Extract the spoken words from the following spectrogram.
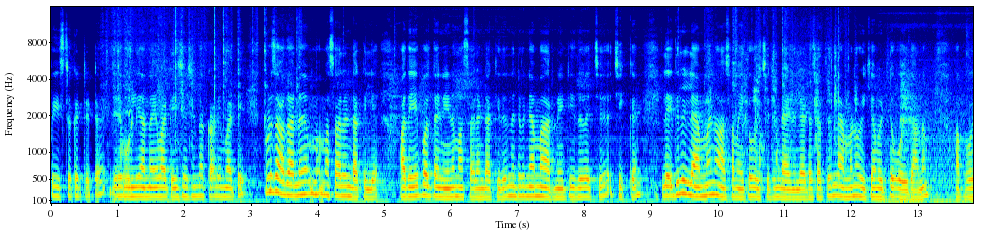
പേസ്റ്റൊക്കെ ഇട്ടിട്ട് ഉള്ളി നന്നായി വാട്ടിയതിന് ശേഷം തക്കാളിയും വാട്ടി. നമ്മൾ സാധാരണ മസാല ഉണ്ടാക്കില്ലേ? അതേപോലെ തന്നെയാണ് മസാല ഉണ്ടാക്കിയത്. എന്നിട്ട് പിന്നെ മാറിനേറ്റ് ചെയ്ത് വെച്ച് ചിക്കൻ ഇതിൽ ലെമൺ ആ സമയത്ത് ഒഴിച്ചിട്ടുണ്ടായിരുന്നില്ല കേട്ടോ. സത്യത്തിൽ ലെമൺ ഒഴിക്കാൻ വിട്ടുപോയതാണ് അപ്പോൾ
